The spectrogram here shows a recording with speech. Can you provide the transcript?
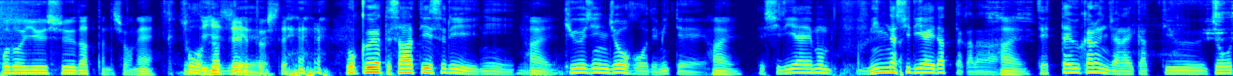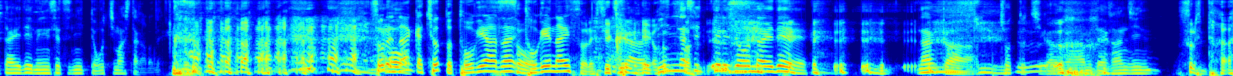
ぽど優秀だったんでしょうね。そう DJ として。僕だって33に、はい。求人情報で見て、はい。で、知り合いもみんな知り合いだったから、はい。絶対受かるんじゃないかっていう状態で面接に行って落ちましたからね。それなんかちょっとトゲあない、トゲないそれ。みんな知ってる状態で、なんか、ちょっと違うな、みたいな感じに、それ誰？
